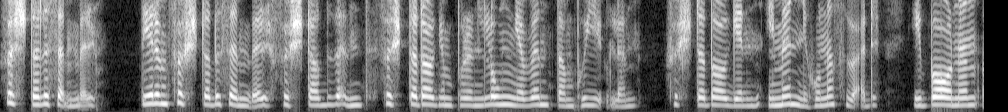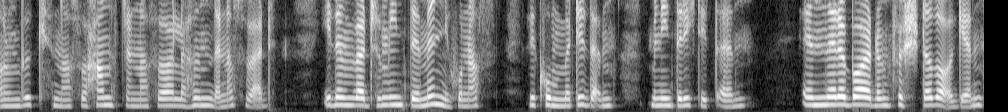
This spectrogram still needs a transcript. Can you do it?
Första december. Det är den första december, första advent, första dagen på den långa väntan på julen, första dagen i människornas värld, i barnen och de vuxnas och hamstrarnas och alla hundarnas värld. I den värld som inte är människornas. Vi kommer till den, men inte riktigt än. Än är det bara den första dagen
